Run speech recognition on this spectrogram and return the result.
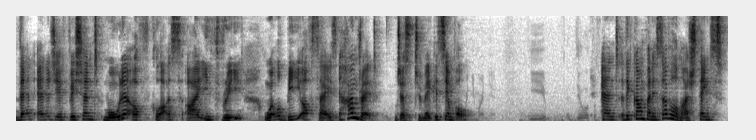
then energy efficient motor of class IE3 will be of size 100, just to make it simple. And the company Sovelmash, thanks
